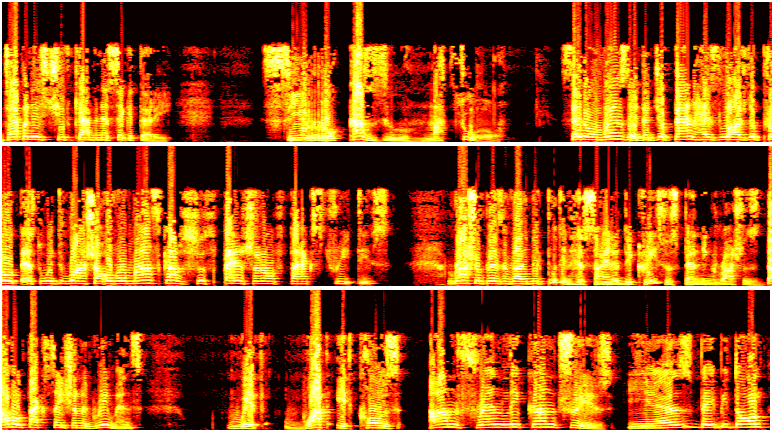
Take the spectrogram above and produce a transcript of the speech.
Japanese Chief Cabinet Secretary Hirokazu Matsuno said on Wednesday that Japan has lodged a protest with Russia over Moscow's suspension of tax treaties. Russian President Vladimir Putin has signed a decree suspending Russia's double taxation agreements with what it calls unfriendly countries. Yes, baby doll,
